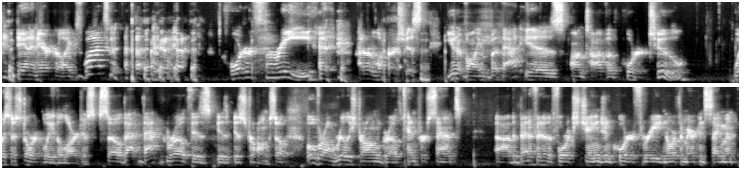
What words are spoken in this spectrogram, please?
Dan and Eric are like, what? quarter three had our largest unit volume, but that is on top of quarter two was historically the largest. So that that growth is is, is strong. So overall, really strong growth, ten percent. Uh, the benefit of the foreign exchange in quarter three, North American segment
